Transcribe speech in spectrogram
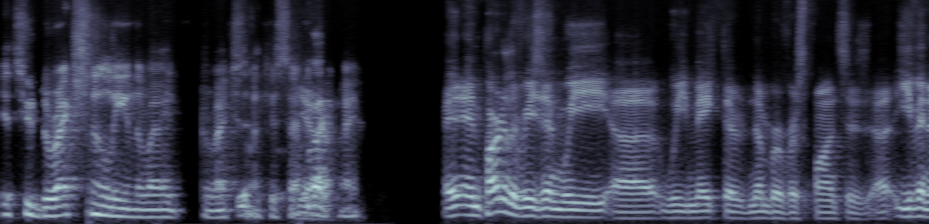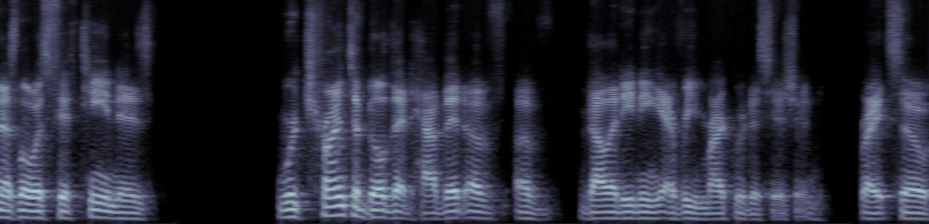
gets you directionally in the right direction, like you said, yeah. right? right? And, and, part of the reason we uh, we make the number of responses uh, even as low as 15 is we're trying to build that habit of of validating every micro decision, right? So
